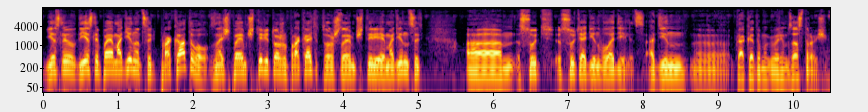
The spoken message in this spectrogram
Если, если по М11 прокатывал, значит по М4 тоже прокатит, потому что М4 и М11 э, суть, суть один владелец. Один, э, как это мы говорим, застройщик.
